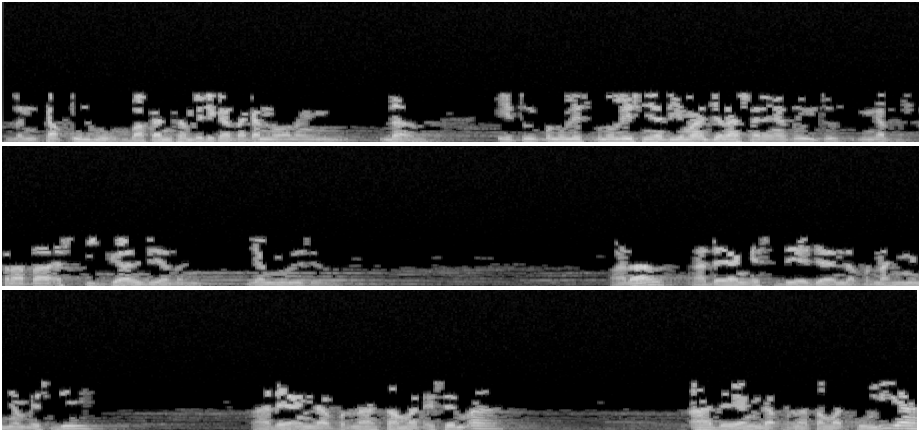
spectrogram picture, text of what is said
lengkap ilmu bahkan sampai dikatakan orang nah itu penulis-penulisnya di majalah syariah itu itu tingkat strata S3 dia yang nulis itu. Padahal ada yang SD aja tidak pernah ngenyam SD, ada yang tidak pernah tamat SMA, ada yang tidak pernah tamat kuliah.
